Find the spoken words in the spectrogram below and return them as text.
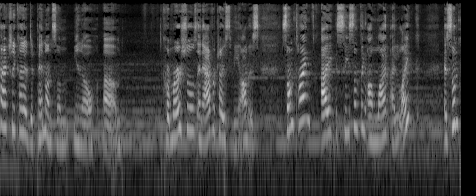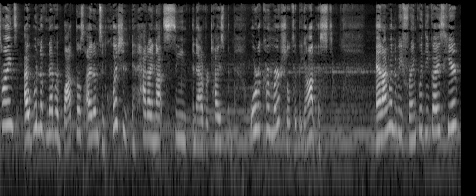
actually kind of depend on some, you know, um, commercials and advertising, to be honest. Sometimes I see something online I like, and sometimes I wouldn't have never bought those items in question had I not seen an advertisement or a commercial, to be honest. And I'm going to be frank with you guys here.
